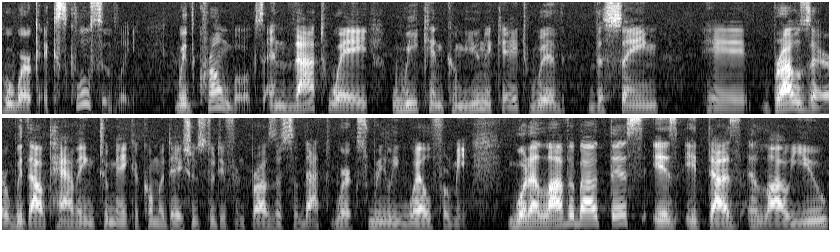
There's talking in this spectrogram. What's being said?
who work exclusively with Chromebooks and that way we can communicate with the same uh, browser without having to make accommodations to different browsers. So that works really well for me. What I love about this is it does allow you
